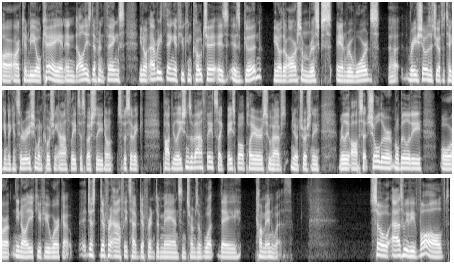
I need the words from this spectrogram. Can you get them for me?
are, are can be okay, and, and all these different things. You know, everything if you can coach it is is good. You know, there are some risks and rewards uh, ratios that you have to take into consideration when coaching athletes, especially you know specific populations of athletes like baseball players who have you know traditionally really offset shoulder mobility, or you know if you work out, just different athletes have different demands in terms of what they come in with. So as we've evolved,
